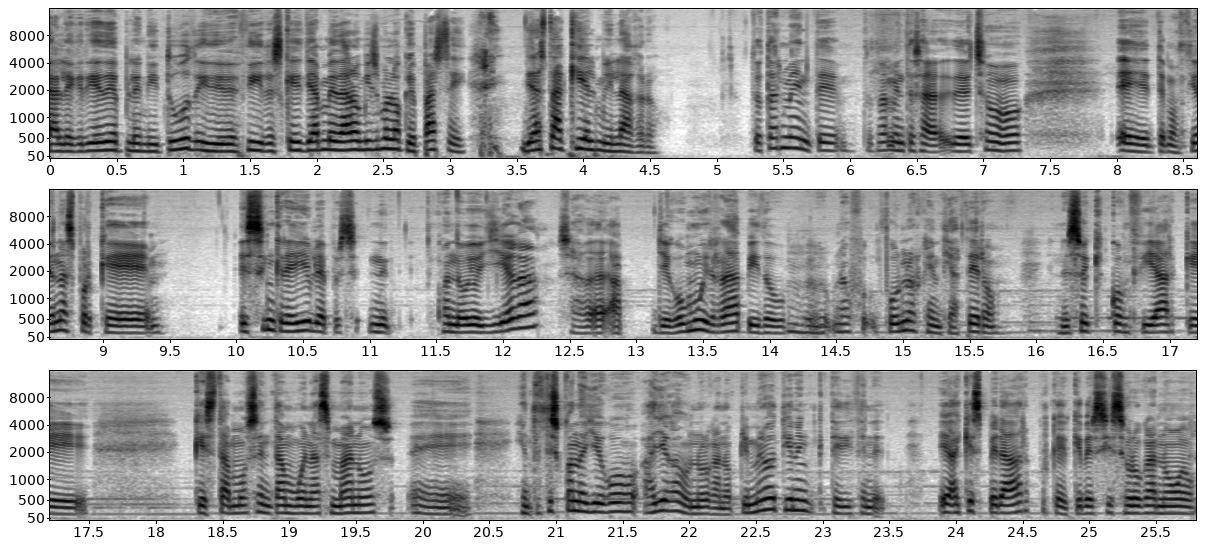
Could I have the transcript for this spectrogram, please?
alegría y de plenitud y de decir, es que ya me da lo mismo lo que pase, ya está aquí el milagro. Totalmente, totalmente. O sea, de hecho, eh, te emocionas porque es increíble. Pues, cuando llega, o sea, llegó muy rápido, fue una urgencia cero. En eso hay que confiar que que estamos en tan buenas manos. Eh, y entonces cuando llegó, ha llegado un órgano, primero tienen, te dicen, eh, hay que esperar porque hay que ver si ese órgano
